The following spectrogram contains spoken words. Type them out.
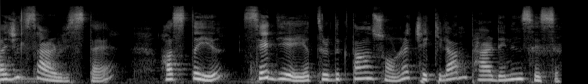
Acil serviste hastayı sedyeye yatırdıktan sonra çekilen perdenin sesi.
